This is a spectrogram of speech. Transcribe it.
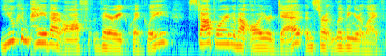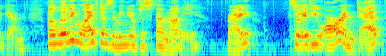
You can pay that off very quickly. Stop worrying about all your debt and start living your life again. But living life doesn't mean you have to spend money, right? So if you are in debt,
